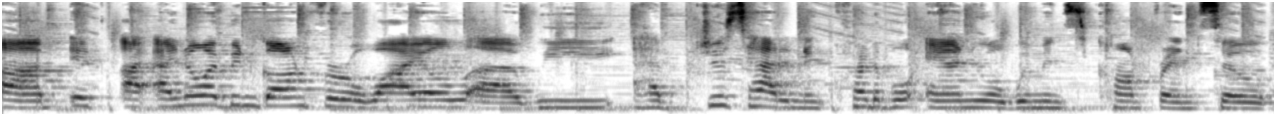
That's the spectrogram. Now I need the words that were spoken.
Um, it, I, I, know I've been gone for a while. Uh, we have just had an incredible annual women's conference, so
